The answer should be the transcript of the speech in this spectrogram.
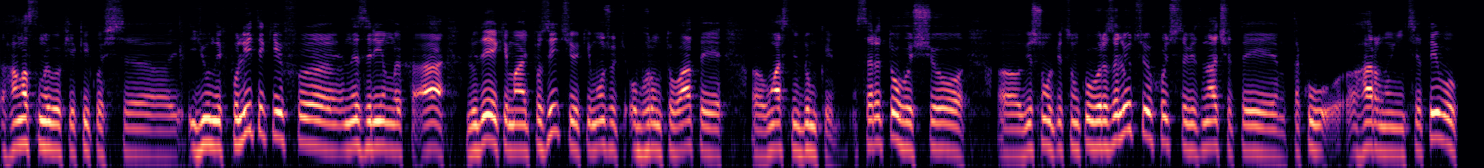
галасливих якихось е, юних політиків е, незрілих, а людей, які мають позицію, які можуть обґрунтувати е, власні думки. Серед того, що е, війшло у підсумкову резолюцію, хочеться відзначити таку гарну ініціативу,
